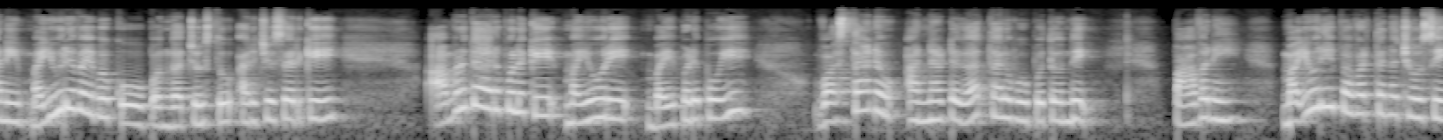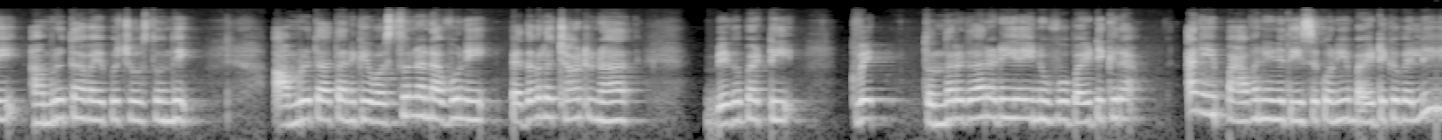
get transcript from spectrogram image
అని మయూరి వైపు కోపంగా చూస్తూ అరిచేసరికి అమృత అరుపులకి మయూరి భయపడిపోయి వస్తాను అన్నట్టుగా తల ఊపుతుంది. పావని మయూరి ప్రవర్తన చూసి అమృత వైపు చూస్తుంది. అమృత తనకి వస్తున్న నవ్వుని పెదవుల చాటున బిగబట్టి క్విక్ తొందరగా రెడీ అయి నువ్వు బయటికి రా అని పావనిని తీసుకొని బయటికి వెళ్ళి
